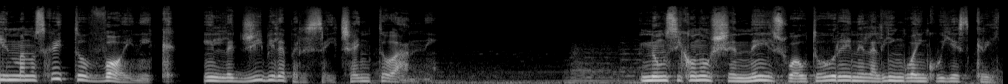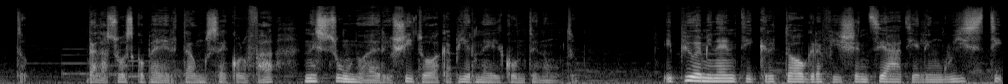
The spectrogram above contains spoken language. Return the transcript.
Il manoscritto Voynich, illeggibile per 600 anni. Non si conosce né il suo autore né la lingua in cui è scritto. Dalla sua scoperta un secolo fa nessuno è riuscito a capirne il contenuto. I più eminenti crittografi, scienziati e linguisti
